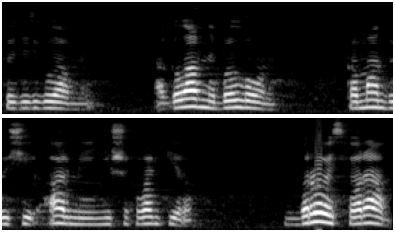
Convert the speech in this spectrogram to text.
кто здесь главный. А главный был он командующий армией низших вампиров. «Брось, Харан!»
